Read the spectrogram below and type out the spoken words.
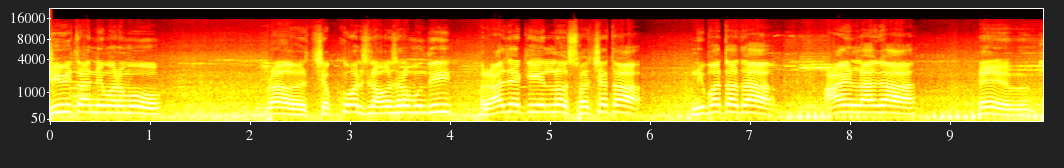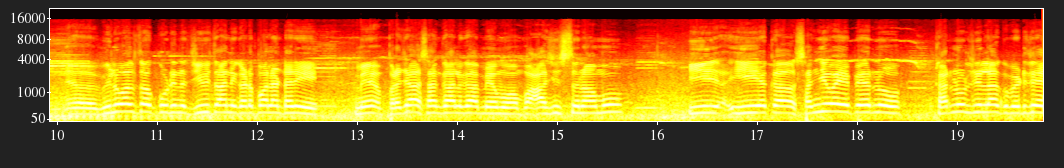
జీవితాన్ని మనము చెప్పుకోవాల్సిన అవసరం ఉంది. రాజకీయాల్లో స్వచ్ఛత నిబద్ధత ఆయనలాగా విలువలతో కూడిన జీవితాన్ని గడపాలంటని మే ప్రజా సంఘాలుగా మేము ఆశిస్తున్నాము. ఈ ఈ యొక్క సంజీవయ్య పేరును కర్నూలు జిల్లాకు పెడితే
